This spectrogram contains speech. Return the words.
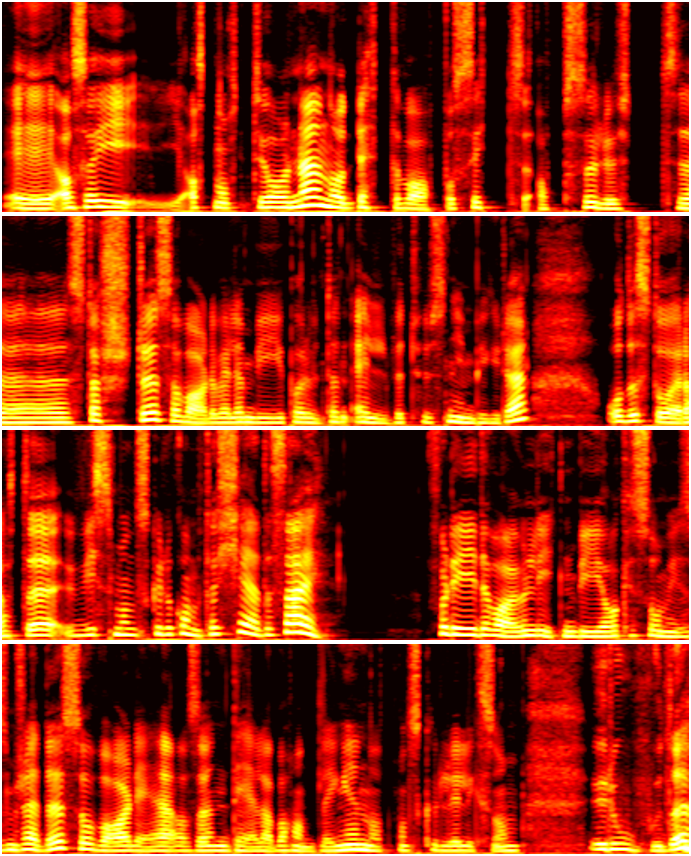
eh, Altså i 1880-årene, når dette var på sitt absolutt eh, største, så var det vel en by på rundt en 11 000 innbyggere. Og det står at hvis man skulle komme til å kjede seg, fordi det var jo en liten by og ikke så mye som skjedde, så var det altså en del av behandlingen at man skulle liksom roe det.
